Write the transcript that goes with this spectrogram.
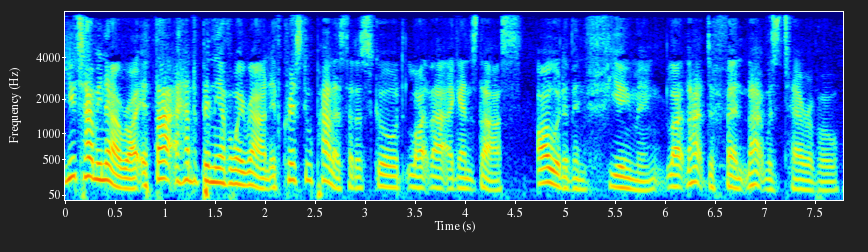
You tell me now, right? If that had been the other way round, if Crystal Palace had scored like that against us, I would have been fuming. Like that defense, that was terrible.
